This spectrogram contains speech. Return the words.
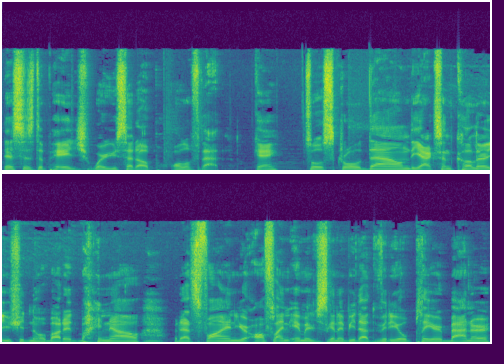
This is the page where you set up all of that, okay? So scroll down, the accent color, you should know about it by now, but that's fine. Your offline image is gonna be that video player banner.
